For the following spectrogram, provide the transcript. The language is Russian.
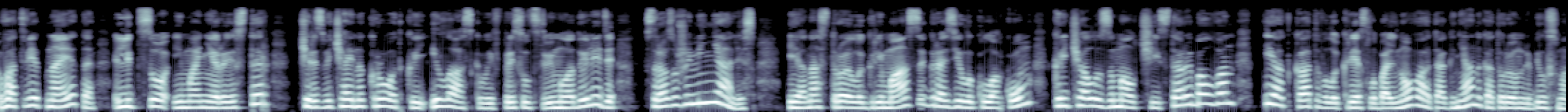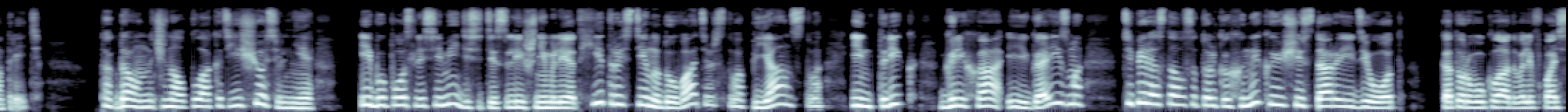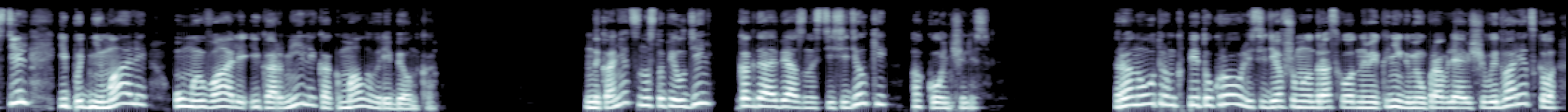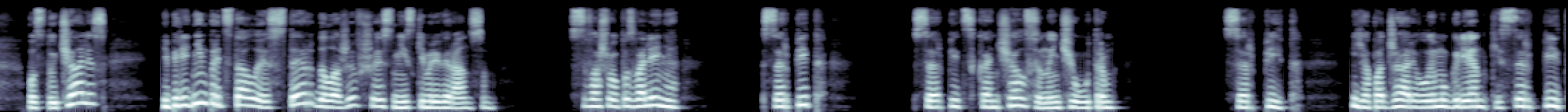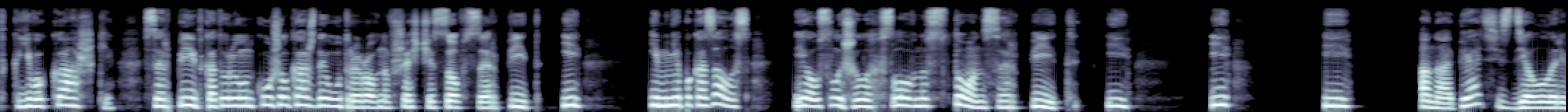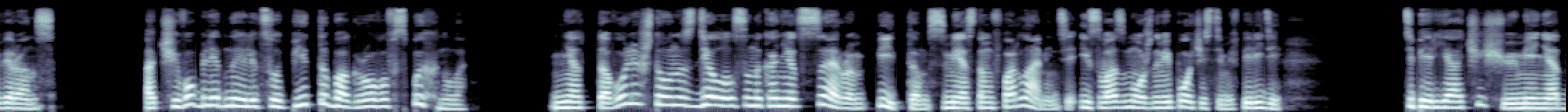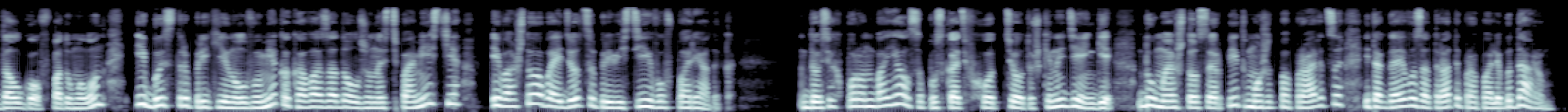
В ответ на это лицо и манеры Эстер, чрезвычайно кроткой и ласковой в присутствии молодой леди, сразу же менялись, и она строила гримасы, грозила кулаком, кричала «Замолчи, старый болван!» и откатывала кресло больного от огня, на который он любил смотреть. Тогда он начинал плакать еще сильнее, ибо после семидесяти с лишним лет хитрости, надувательства, пьянства, интриг, греха и эгоизма теперь остался только хныкающий старый идиот — которого укладывали в постель и поднимали, умывали и кормили, как малого ребенка. Наконец наступил день, когда обязанности сиделки окончились. Рано утром к Питу Кроули, сидевшему над расходными книгами управляющего и дворецкого, постучались, и перед ним предстала Эстер, доложившая с низким реверансом. «С вашего позволения, сэр Пит...» «Сэр Пит скончался нынче утром», Сэр Пит. Я поджаривала ему гренки, сэр Пит, к его кашке. Сэр Пит, которую он кушал каждое утро ровно в шесть часов, сэр Пит. И... и мне показалось, я услышала словно стон, сэр Пит. И... и... и... Она опять сделала реверанс. Отчего бледное лицо Питта багрово вспыхнуло. Не от того ли, что он сделался, наконец, сэром Питтом с местом в парламенте и с возможными почестями впереди? «Теперь я очищу имение от долгов», — подумал он, и быстро прикинул в уме, какова задолженность поместья и во что обойдется привести его в порядок. До сих пор он боялся пускать в ход тетушкины деньги, думая, что сэр Питт может поправиться, и тогда его затраты пропали бы даром.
